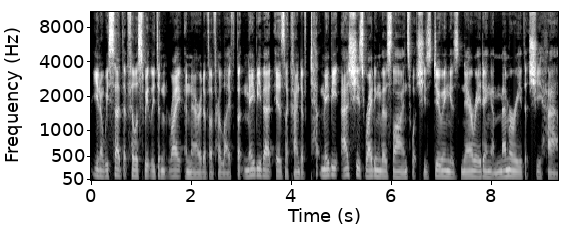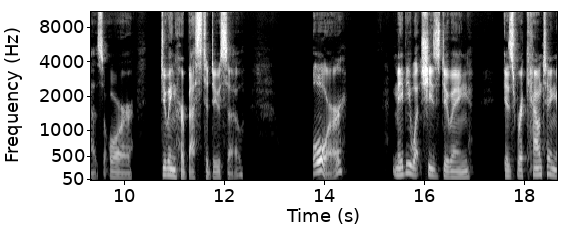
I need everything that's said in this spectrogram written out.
you know, we said that Phillis Wheatley didn't write a narrative of her life, but maybe that is a kind of, te- maybe as she's writing those lines, what she's doing is narrating a memory that she has or doing her best to do so. or maybe what she's doing is recounting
